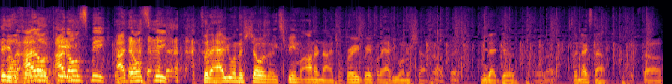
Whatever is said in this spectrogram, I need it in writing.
He's like, I don't I don't speak. I don't speak. So to have you on the show is an extreme honor, Nigel. Very grateful to have you on the show. Oh, thanks. You're that dude. What up? So next time. Next time.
